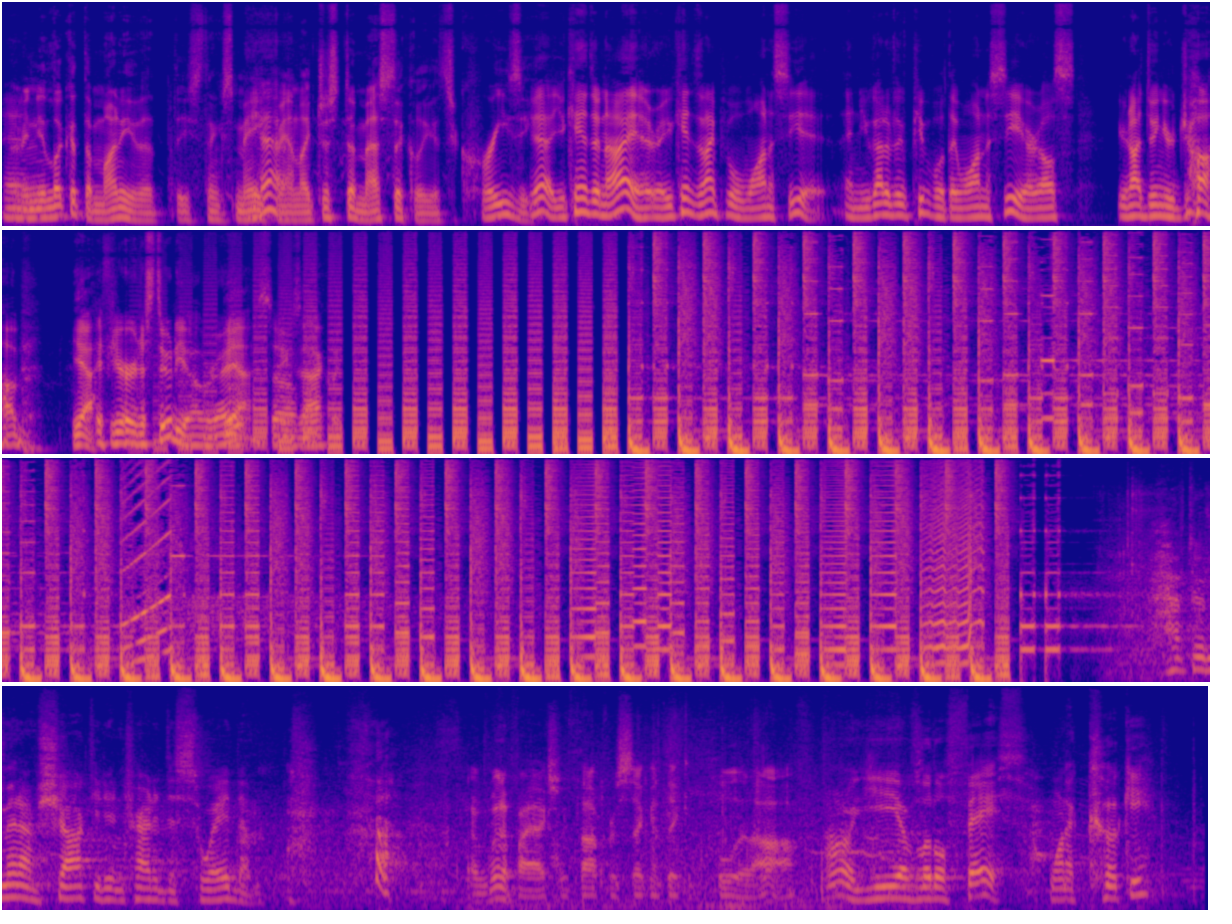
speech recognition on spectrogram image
And I mean, you look at the money that these things make, Yeah. man. Like, just domestically, it's crazy. yeah, you can't deny it, right? You can't deny people want to see it, and you got to give people what they want to see, or else you're not doing your job. Yeah. If you're at a studio, right? Yeah, So exactly. To admit, I'm shocked you didn't try to dissuade them. I would if I actually thought for a second they could pull it off. Oh, ye of little faith. Want a cookie?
